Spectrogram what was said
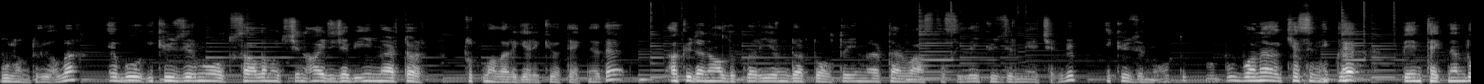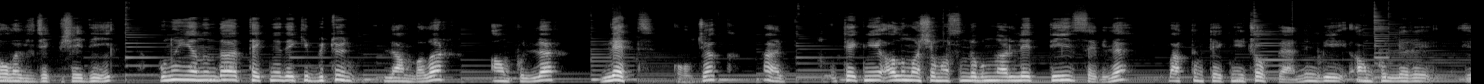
bulunduruyorlar. E bu 220 voltu sağlamak için ayrıca bir invertör tutmaları gerekiyor teknede. Aküden aldıkları 24 voltu inverter vasıtasıyla 220'ye çevirip 220 voltluk. Bu bana kesinlikle benim teknemde olabilecek bir şey değil. Bunun yanında teknedeki bütün lambalar, ampuller LED olacak. Ha, tekniği alım aşamasında bunlar led değilse bile baktım tekniği çok beğendim. Bir ampulleri e,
